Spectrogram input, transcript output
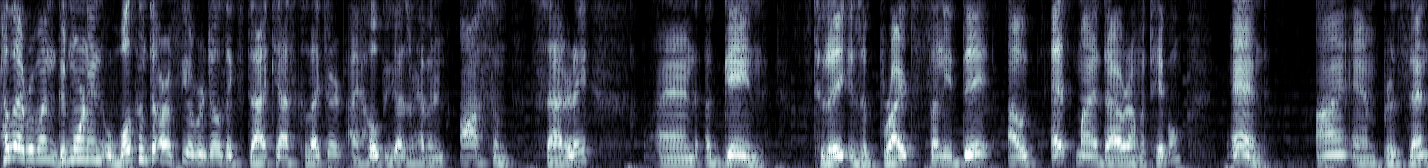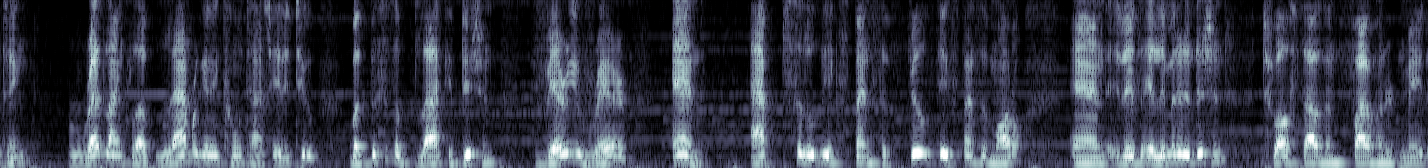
Hello everyone, good morning. Welcome to RC Overdose X Diecast Collector. I hope you guys are having an awesome Saturday. And again, today is a bright sunny day out at my diorama table. And I am presenting Redline Club Lamborghini Countach 82. But this is a black edition, very rare and absolutely expensive, filthy expensive model. And it is a limited edition, 12,500 made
